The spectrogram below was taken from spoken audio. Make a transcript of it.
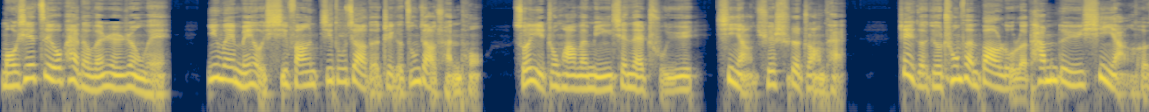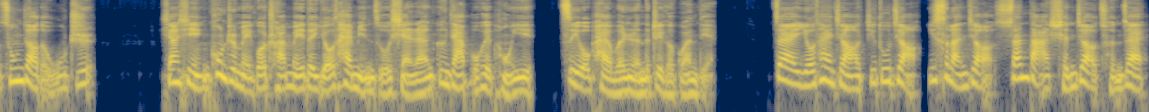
某些自由派的文人认为。因为没有西方基督教的这个宗教传统，所以中华文明现在处于信仰缺失的状态。这个就充分暴露了他们对于信仰和宗教的无知。相信控制美国传媒的犹太民族显然更加不会同意自由派文人的这个观点。在犹太教、基督教、伊斯兰教三大神教存在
